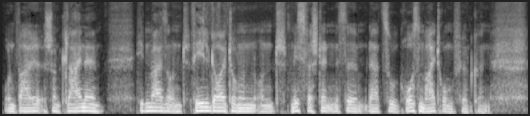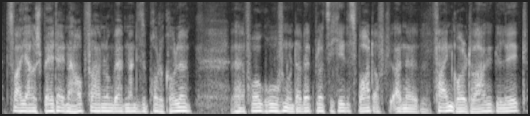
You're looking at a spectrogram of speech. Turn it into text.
und weil schon kleine Hinweise und Fehldeutungen und Missverständnisse dazu großen Weiterungen führen können. Zwei Jahre später in der Hauptverhandlung werden dann diese Protokolle hervorgerufen und da wird plötzlich jedes Wort auf eine Feingoldwaage gelegt.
